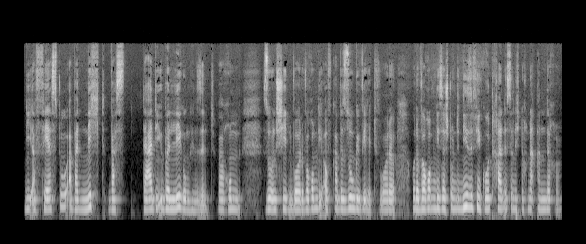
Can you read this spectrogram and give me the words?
Die erfährst du, aber nicht, was da die Überlegungen sind, warum so entschieden wurde, warum die Aufgabe so gewählt wurde oder warum in dieser Stunde diese Figur dran ist und nicht noch eine andere.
